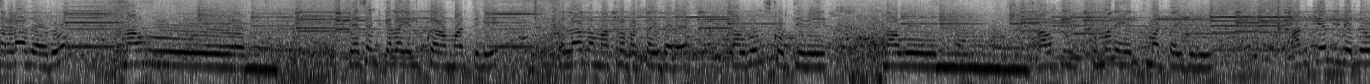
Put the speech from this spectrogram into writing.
ಕನ್ನಡದವರು. ನಾವು ಪೇಶೆಂಟ್ಗೆಲ್ಲ ಹೆಲ್ಪ್ ಮಾಡ್ತೀವಿ. ಎಲ್ಲ ನಮ್ಮ ಹತ್ರ ಬರ್ತಾ ಇದ್ದಾರೆ. ನಾವು ರೂಮ್ಸ್ ಕೊಡ್ತೀವಿ. ನಾವು ಅವ್ರಿಗೆ ತುಂಬಾ ಹೆಲ್ಪ್ ಮಾಡ್ತಾ ಇದ್ದೀವಿ. ಅದಕ್ಕೆ ನೀವೆಲ್ಲೂ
